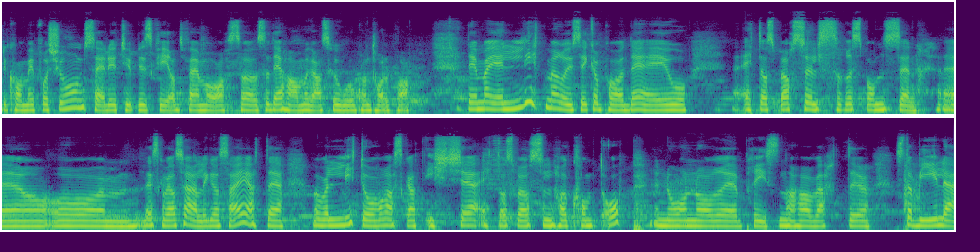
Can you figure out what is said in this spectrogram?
det kommer i porsjon, så er det jo typisk fire til fem år. Så, så det har vi ganske god kontroll på. Det vi er litt mer usikre på, det er jo etterspørselsresponsen. Og mm, jeg skal være så ærlig å si at vi var litt overraska at ikke etterspørselen har kommet opp nå når prisene har vært stabile,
